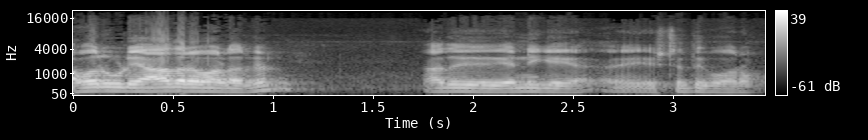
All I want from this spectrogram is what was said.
அவருடைய ஆதரவாளர்கள் அது எண்ணிக்கை இஷ்டத்துக்கு வரும்.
